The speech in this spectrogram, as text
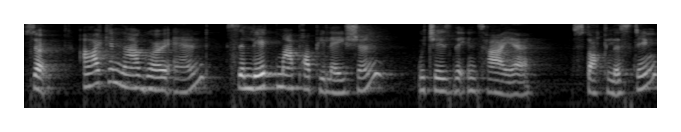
So I can now go and select my population, which is the entire stock listing.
